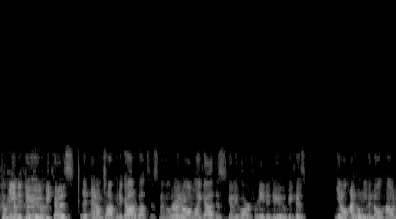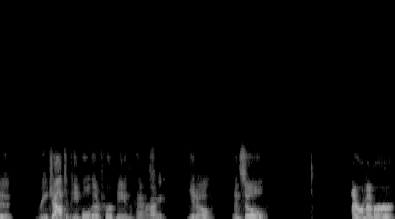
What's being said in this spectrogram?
for me to do because, and I'm talking to God about this now. Right. You know, I'm like, God, this is going to be hard for me to do because, you know, I don't even know how to reach out to people that have hurt me in the past. Right. You know, and so I remember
